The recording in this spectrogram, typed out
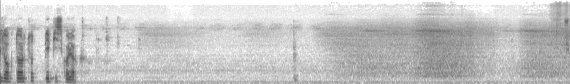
İki doktor tut, bir psikolog. Şu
